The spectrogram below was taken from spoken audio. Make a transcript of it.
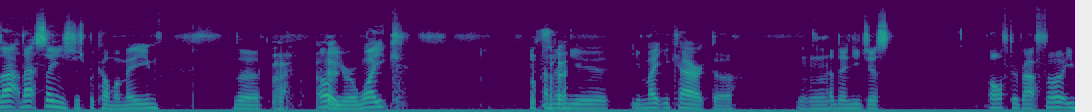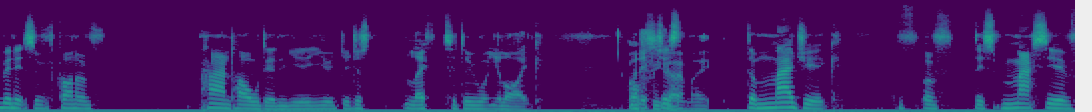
that that, scene's just become a meme. The oh you're awake, and then you you make your character, Mhm. and then you just after about thirty minutes of kind of hand holding, you you you're just left to do what you like. and Off it's just- go, mate. the magic of, of this massive,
